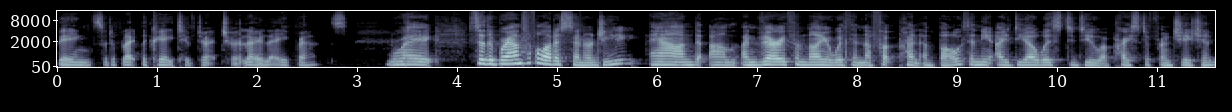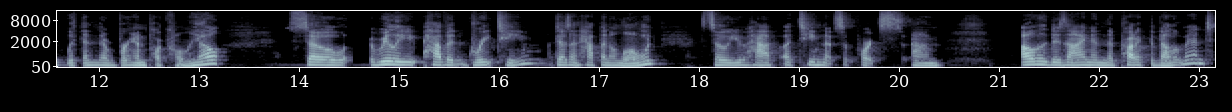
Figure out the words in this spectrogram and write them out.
being sort of like the creative director at Lolë Brands? Right. So the brands have a lot of synergy, and um, I'm very familiar within the footprint of both. And the idea was to do a price differentiation within their brand portfolio. So really have a great team. It doesn't happen alone. So you have a team that supports um, all the design and the product development,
